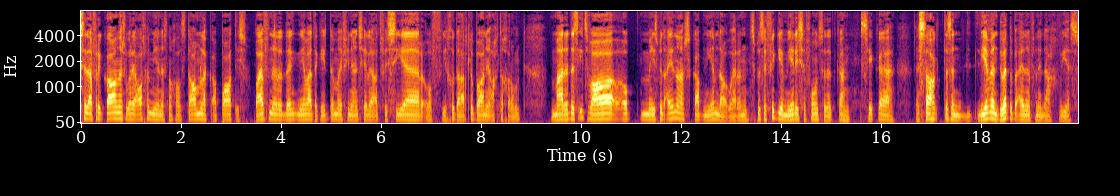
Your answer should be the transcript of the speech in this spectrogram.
Suid-Afrikaners oor die algemeen is nogal staamlik apaties. Baie van hulle dink nee wat ek het 'n my finansiële adviseur of die goed hardloop aan die agtergrond. Maar dit is iets waar op mense met eienaarskap neem daaroor en spesifiek jou mediese fondse, dit kan seker 'n saak tussen lewe en dood op einde van die dag wees.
